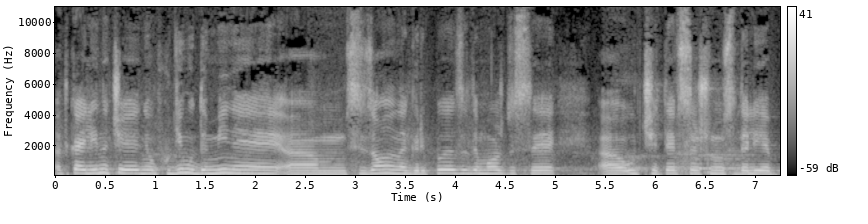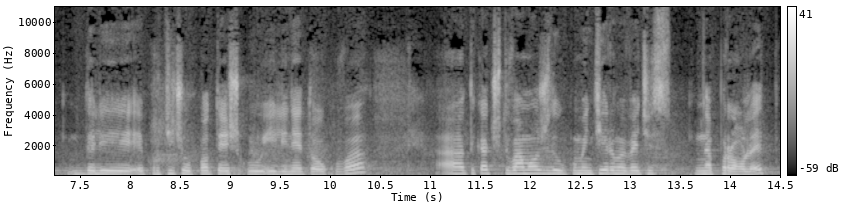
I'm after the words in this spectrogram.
А така или иначе е необходимо да мине ам, сезона на грипа, за да може да се а, отчете всъщност дали е, дали е протичал по-тежко или не толкова. А, така че това може да го коментираме вече на пролет.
